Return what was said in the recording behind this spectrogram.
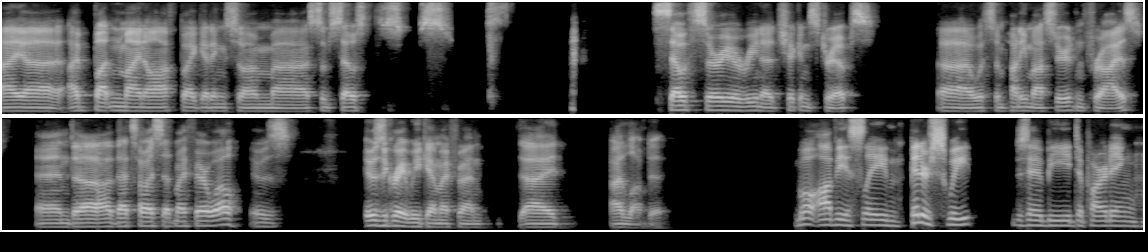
I uh, I buttoned mine off by getting some uh, some South South Surrey Arena chicken strips uh, with some honey mustard and fries. And uh, that's how I said my farewell. It was it was a great weekend, my friend. I I loved it. Well, obviously, bittersweet to be departing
